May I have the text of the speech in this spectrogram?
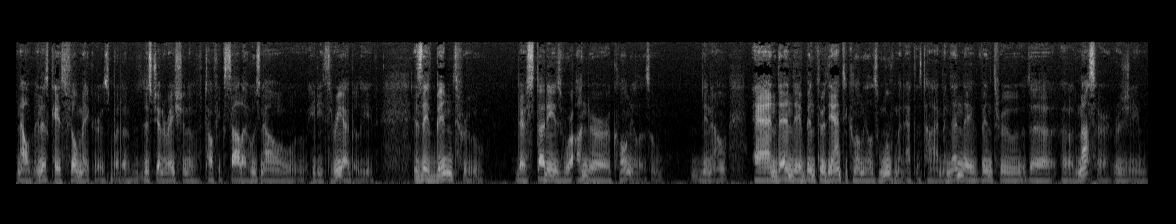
now in this case filmmakers, but of this generation of Tawfiq Saleh, who's now 83, I believe, is they've been through, their studies were under colonialism you know. And then they've been through the anti-colonialism movement at the time, and then they've been through the uh, Nasser regime,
